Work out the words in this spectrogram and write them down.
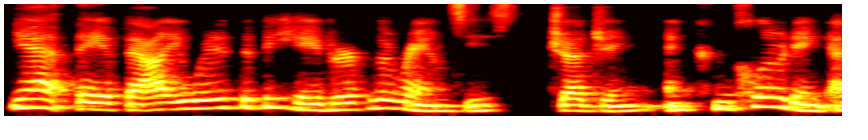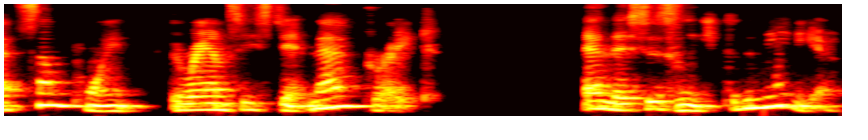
Yet they evaluated the behavior of the Ramseys, judging and concluding at some point the Ramseys didn't act right. And this is leaked to the media.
